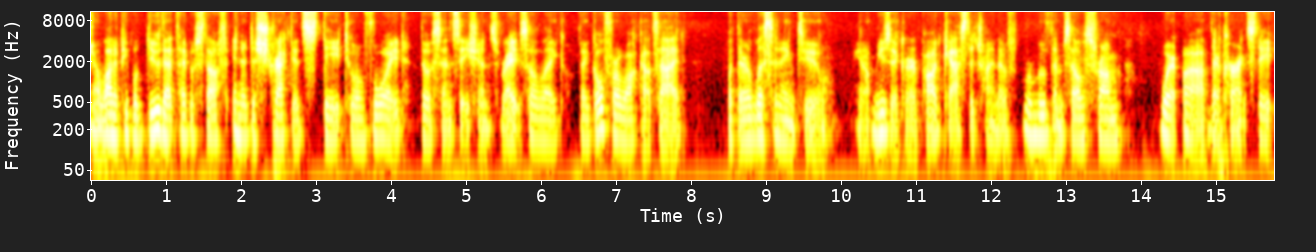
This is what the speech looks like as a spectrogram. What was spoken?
You know, a lot of people do that type of stuff in a distracted state to avoid those sensations, right? So like they go for a walk outside, but they're listening to, you know, music or a podcast to try to remove themselves from where uh, their current state.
